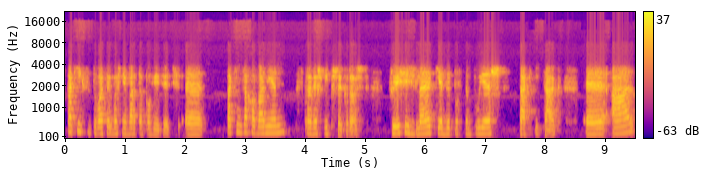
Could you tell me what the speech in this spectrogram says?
w takich sytuacjach właśnie warto powiedzieć, e, takim zachowaniem sprawiasz mi przykrość. Czuję się źle, kiedy postępujesz tak i tak, e, a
